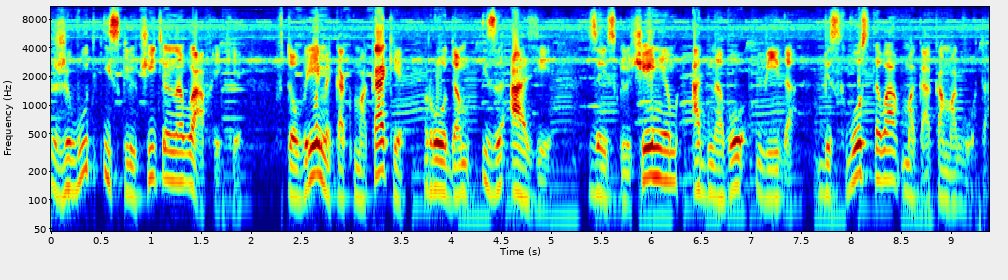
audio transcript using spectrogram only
живут исключительно в Африке, в то время как макаки родом из Азии, за исключением одного вида – бесхвостого макака Магота.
